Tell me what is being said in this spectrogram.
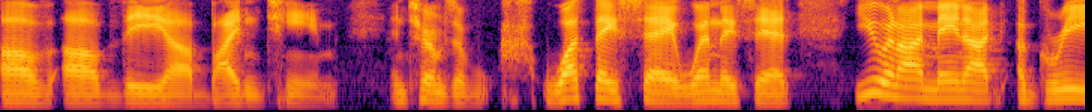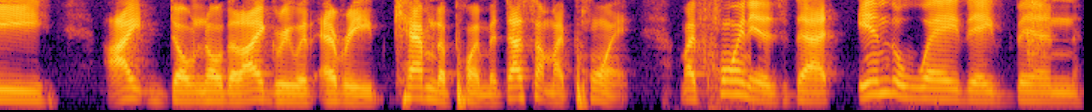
of, of the uh, Biden team in terms of what they say, when they say it you and I may not agree. I don't know that I agree with every cabinet appointment. That's not my point. My point is that in the way they've been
